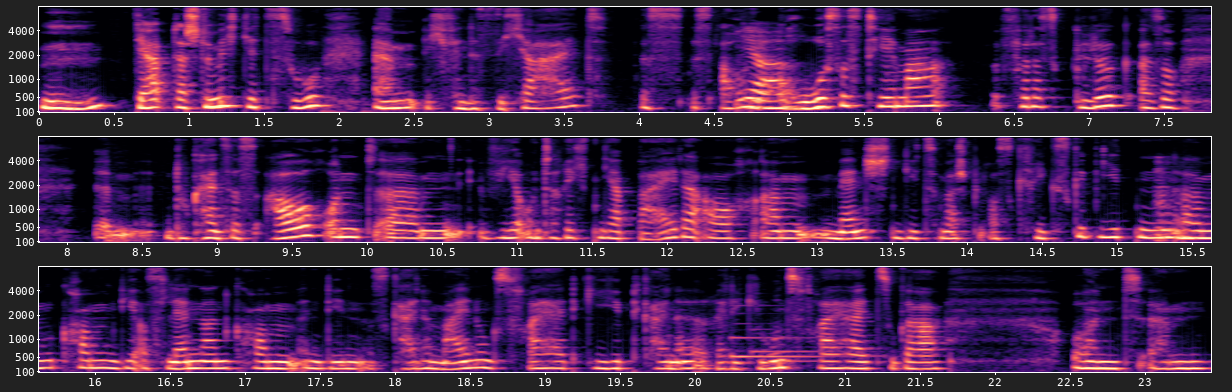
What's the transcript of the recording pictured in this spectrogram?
Mhm. Ja, da stimme ich dir zu. Ähm, ich finde, Sicherheit ist, ist auch ja. ein großes Thema für das Glück. Also du kennst es auch und ähm, wir unterrichten ja beide auch ähm, Menschen, die zum Beispiel aus Kriegsgebieten mhm. ähm, kommen, die aus Ländern kommen, in denen es keine Meinungsfreiheit gibt, keine Religionsfreiheit sogar. Und ähm,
